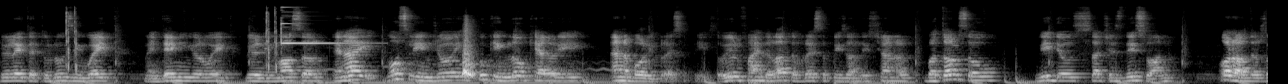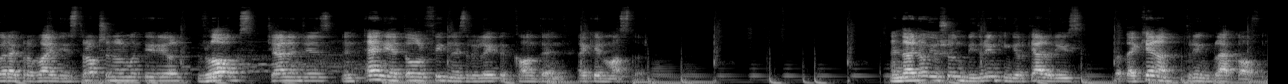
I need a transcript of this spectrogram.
related to losing weight, maintaining your weight, building muscle, and I mostly enjoy cooking low calorie anabolic recipes. So you'll find a lot of recipes on this channel, but also videos such as this one or others where I provide instructional material, vlogs, challenges, and any at all fitness related content I can master. And I know you shouldn't be drinking your calories but I cannot drink black coffee.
